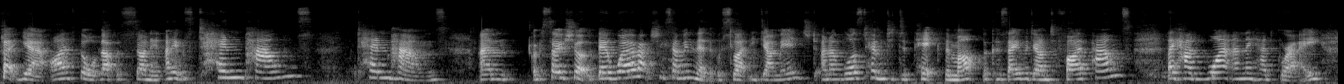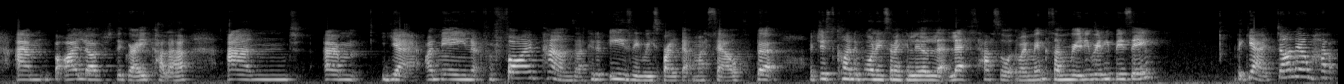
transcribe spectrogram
But yeah, I thought that was stunning. And it was £10, £10. Um, I was so shocked. There were actually some in there that were slightly damaged and I was tempted to pick them up because they were down to £5. They had white and they had grey, um, but I loved the grey colour. And um, yeah, I mean, for £5 I could have easily resprayed that myself, but I just kind of wanted to make a little less hassle at the moment because I'm really, really busy. But yeah, Dunelm have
